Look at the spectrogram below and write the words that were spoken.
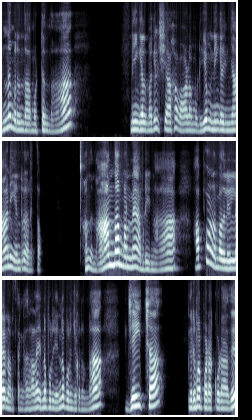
எண்ணம் இருந்தால் மட்டும்தான் நீங்கள் மகிழ்ச்சியாக வாழ முடியும். நீங்கள் ஞானி என்று அர்த்தம். அந்த நான் தான் பண்ணேன் அப்படின்னா, அப்போ நம்ம அதில் இல்லைன்னு அர்த்தங்க. அதனால் என்ன புரி என்ன புரிஞ்சுக்கணும்னா, ஜெயிச்சா பெருமைப்படக்கூடாது,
